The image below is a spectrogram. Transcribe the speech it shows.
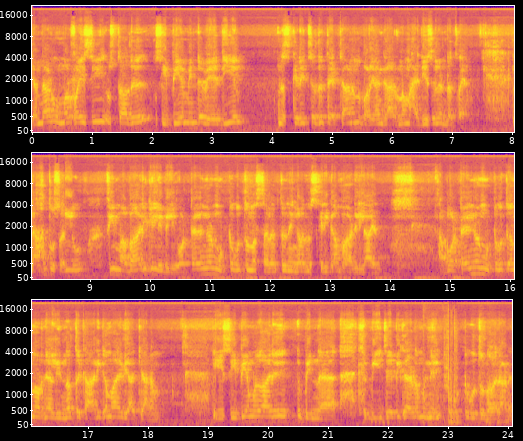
എന്താണ് ഉമർ ഫൈസി ഉസ്താദ് സി പി എമ്മിന്റെ വേദിയിൽ നിസ്കരിച്ചത് തെറ്റാണെന്ന് പറയാൻ കാരണം ഹദീസിലുണ്ട് അത്ര ലാ തുസല്ലു ഫി മബാരിക് ലിബിലി ഒട്ടകങ്ങൾ മുട്ടുകുത്തുന്ന സ്ഥലത്ത് നിങ്ങൾ നിസ്കരിക്കാൻ പാടില്ല എന്ന്. അപ്പൊ ഒട്ടകങ്ങൾ മുട്ടുകുത്തുക എന്ന് പറഞ്ഞാൽ ഇന്നത്തെ കാലികമായ വ്യാഖ്യാനം ഈ സി പി എമ്മുകാര് പിന്നെ ബി ജെ പിക്കാരുടെ മുന്നിൽ മുട്ടുകുത്തുന്നവരാണ്.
